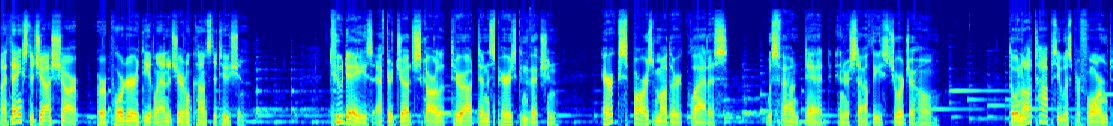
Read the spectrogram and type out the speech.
My thanks to Josh Sharpe, a reporter at the Atlanta Journal Constitution. Two days after Judge Scarlett threw out Dennis Perry's conviction, Eric Spar's mother, Gladys, was found dead in her southeast Georgia home. Though an autopsy was performed,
